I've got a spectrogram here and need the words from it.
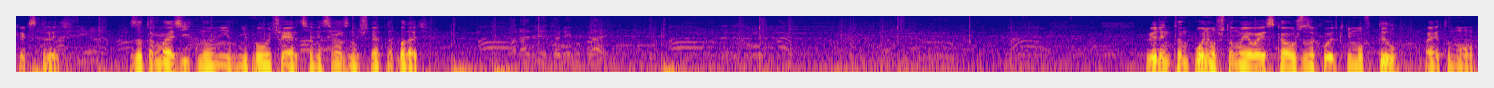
как сказать, затормозить, но не, не получается. Они сразу начинают нападать. Веллингтон понял, что мои войска уже заходят к нему в тыл, поэтому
